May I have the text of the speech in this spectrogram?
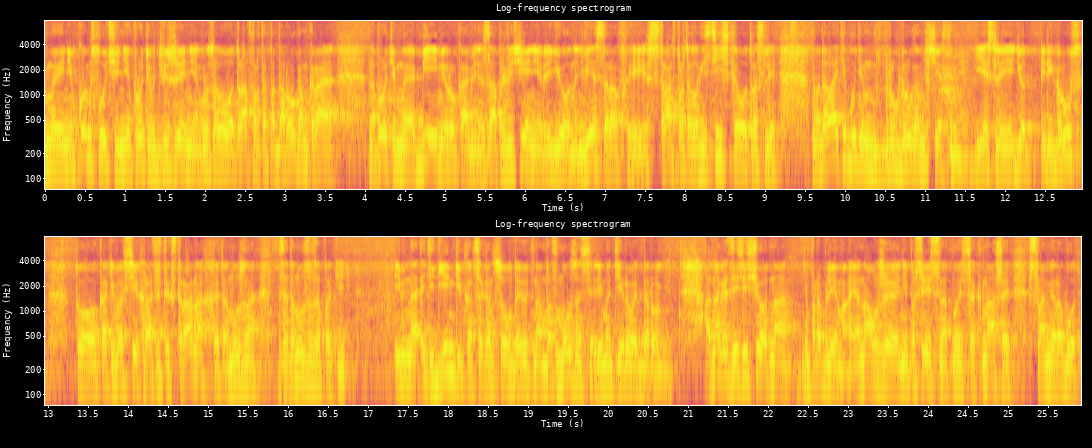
Мы ни в коем случае не против движения грузового транспорта по дорогам края. Напротив, мы обеими руками за привлечение в регион инвесторов и с транспорта логистической отрасли. Но давайте будем друг другом честными. Если идет перегруз, то, как и во всех развитых странах, это нужно, за это нужно заплатить. Именно эти деньги, в конце концов, дают нам возможность ремонтировать дороги. Однако здесь еще одна проблема, и она уже непосредственно относится к нашей с вами работе.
